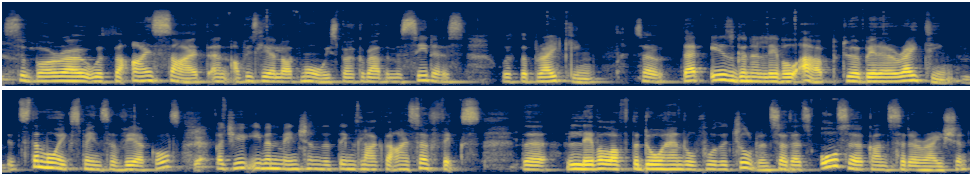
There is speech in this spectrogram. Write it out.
Subaru with the eyesight and obviously a lot more. We spoke about the Mercedes with the braking. So that is going to level up to a better rating. Mm. It's the more expensive vehicles, yeah. but you even mentioned the things like the ISOFIX, the level of the door handle for the children. So that's also a consideration,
